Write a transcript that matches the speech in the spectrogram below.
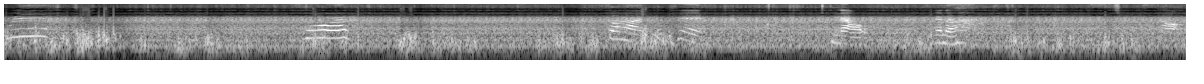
three four, five. Okay. Now, we're gonna stop. out.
